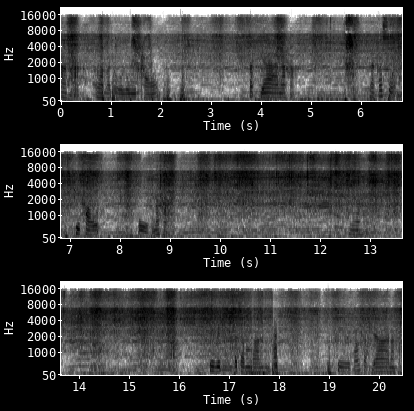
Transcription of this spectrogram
่าค่ะเรามาดูลุงเขาตัดหญ้านะคะ แล้วก็ส่วนที่เขาปลูกนะคะเนี่ยค่ะ ชีวิตประจำวัน คือต้องตัดหญ้านะคะ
